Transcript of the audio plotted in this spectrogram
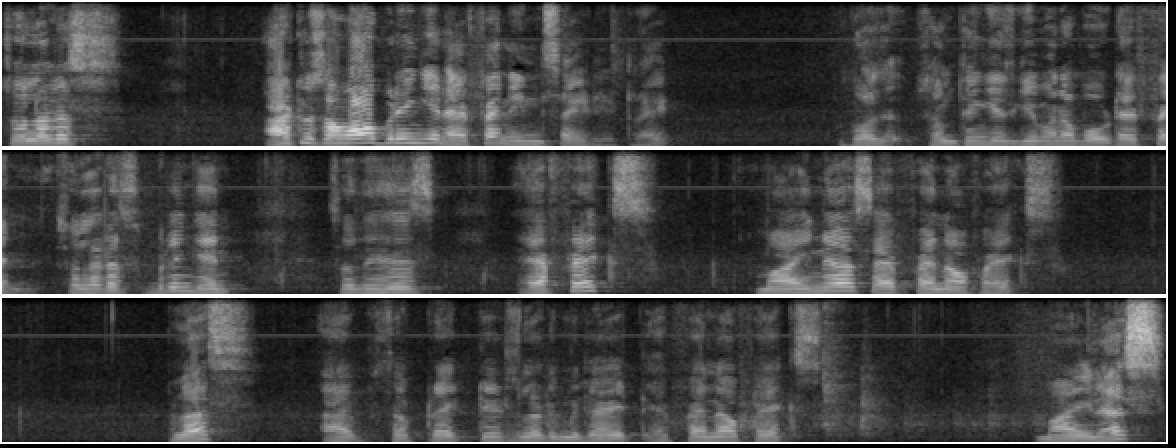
So, let us I have to somehow bring in f n inside it right because something is given about f n. So, let us bring in. So, this is f x minus f n of x plus I have subtracted. So, let me write f n of x minus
